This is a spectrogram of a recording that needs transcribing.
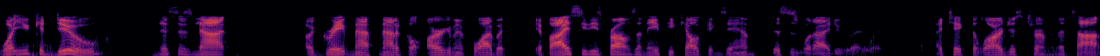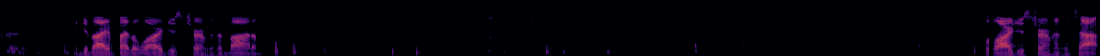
What you could do, this is not a great mathematical argument for why, but if I see these problems on the AP Calc exam, this is what I do right away. I take the largest term in the top and divide it by the largest term in the bottom. the largest term in the top.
